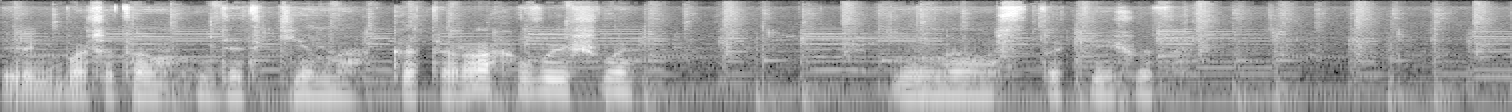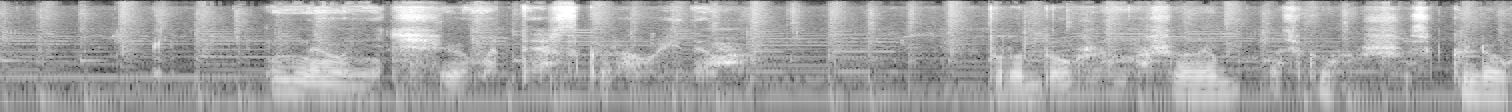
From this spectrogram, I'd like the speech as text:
Як бачите, дядьки на катерах вийшли. На ось таких от. Ну нічого, ми теж скоро вийдемо. Продовжуємо нашу рибалочку. Щось кльов.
